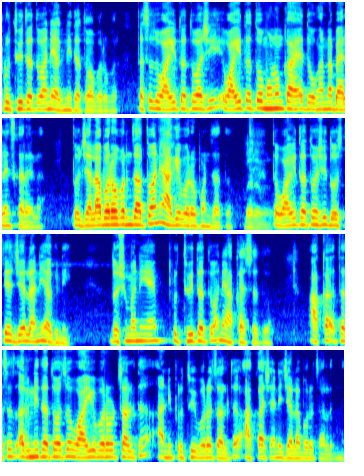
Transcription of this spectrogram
पृथ्वीतत्व आणि अग्नितत्वाबरोबर. तसंच वायुतत्वाशी वायुतत्व म्हणून काय आहे? दोघांना बॅलन्स करायला. तो जलाबरोबर पण जातो आणि आगेबरोबर पण जातो. बरोबर. तर वायुतत्वाची दोस्ती आहे जल आणि अग्नी. दुश्मनी आहे पृथ्वीतत्व आणि आकाशतत्व. आका तसंच अग्नितत्वाचं वायूबरोबर चालतं आणि पृथ्वीबरोबर चालतं आकाश आणि जलाबरोबर चालत नाही.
